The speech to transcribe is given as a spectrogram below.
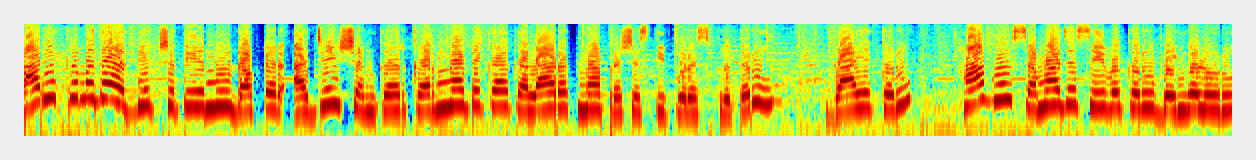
ಕಾರ್ಯಕ್ರಮದ ಅಧ್ಯಕ್ಷತೆಯನ್ನು ಡಾಕ್ಟರ್ ಅಜಯ್ ಶಂಕರ್, ಕರ್ನಾಟಕ ಕಲಾರತ್ನ ಪ್ರಶಸ್ತಿ ಪುರಸ್ಕೃತರು, ಗಾಯಕರು ಹಾಗೂ ಸಮಾಜ ಸೇವಕರು ಬೆಂಗಳೂರು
